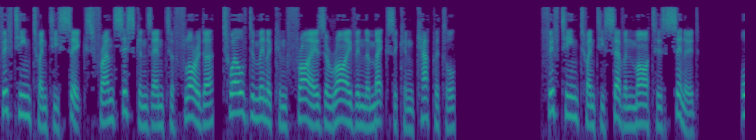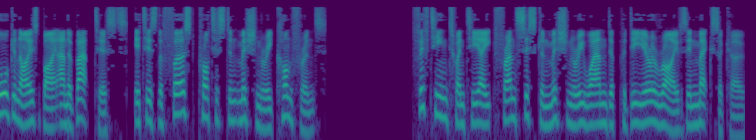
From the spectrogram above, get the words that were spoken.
1526 Franciscans enter Florida, 12 Dominican friars arrive in the Mexican capital. 1527 Martyrs Synod, Organized by Anabaptists, it is the first Protestant missionary conference, 1528 Franciscan missionary Juan de Padilla arrives in Mexico.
